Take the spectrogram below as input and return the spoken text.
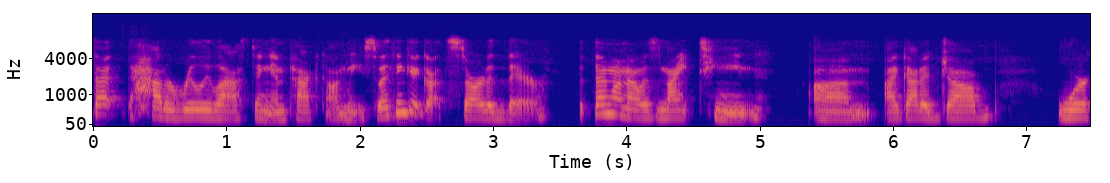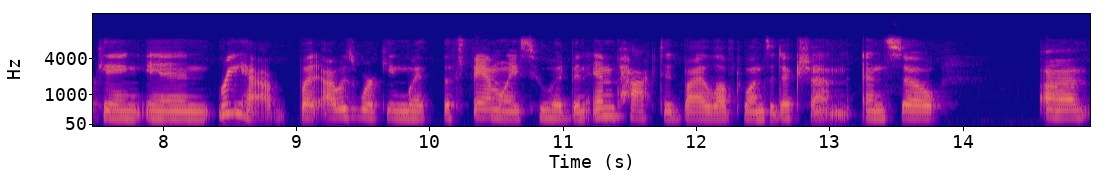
that had a really lasting impact on me. So, I think it got started there. But then when I was 19, um, I got a job working in rehab, but I was working with the families who had been impacted by a loved one's addiction. And so um,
